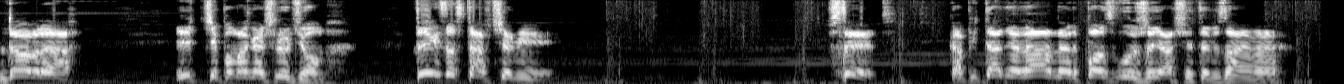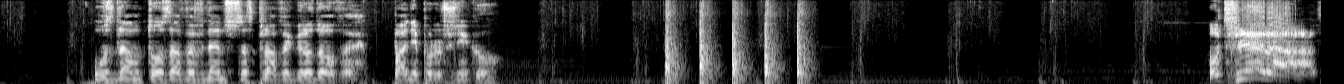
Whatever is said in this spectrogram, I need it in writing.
Dobra, idźcie pomagać ludziom. Tych zostawcie mi. Wstyd. Kapitanie Leander, pozwól, że ja się tym zajmę. Uznam to za wewnętrzne sprawy grodowe, panie poruczniku. Otwierać!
